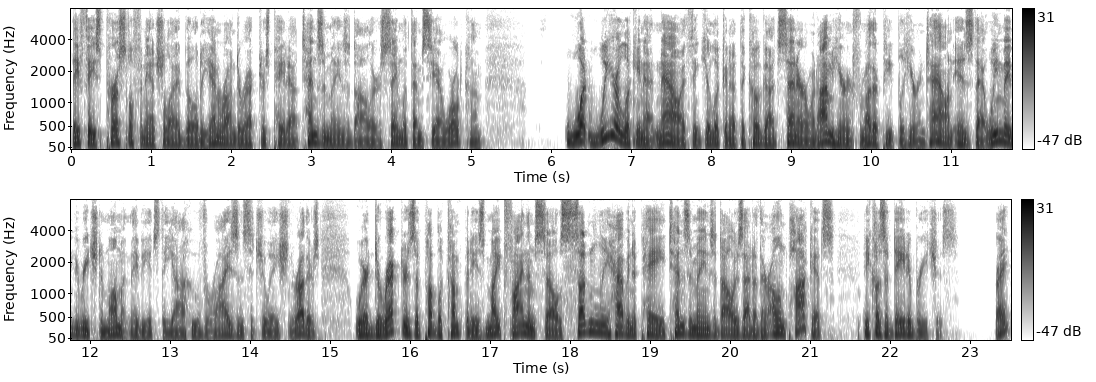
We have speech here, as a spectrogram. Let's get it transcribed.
they faced personal financial liability. Enron directors paid out tens of millions of dollars. Same with MCI WorldCom. What we are looking at now, I think you're looking at the Kogod Center. What I'm hearing from other people here in town is that we may be reaching a moment, maybe it's the Yahoo Verizon situation or others, where directors of public companies might find themselves suddenly having to pay tens of millions of dollars out of their own pockets because of data breaches, right?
